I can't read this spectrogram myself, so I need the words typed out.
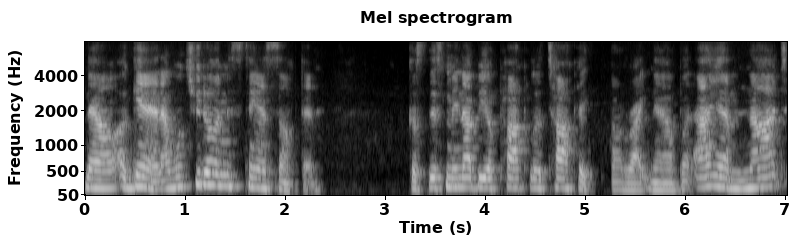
Now, again, I want you to understand something because this may not be a popular topic uh, right now, but I am not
